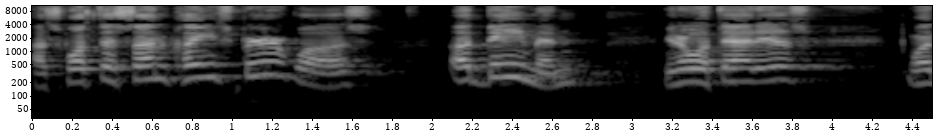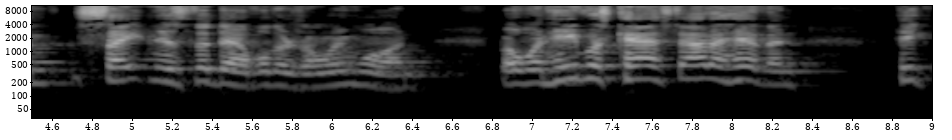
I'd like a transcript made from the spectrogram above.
That's what this unclean spirit was, a demon. You know what that is? When Satan is the devil, there's only one. But when he was cast out of heaven, he,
